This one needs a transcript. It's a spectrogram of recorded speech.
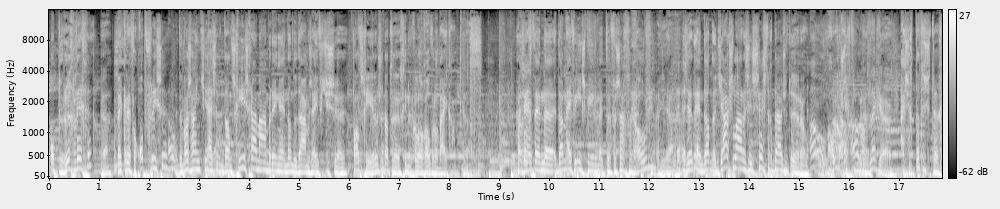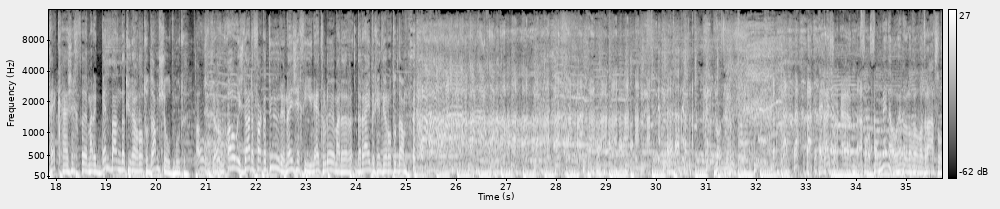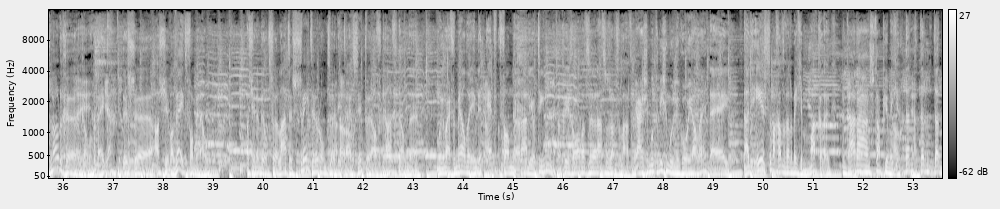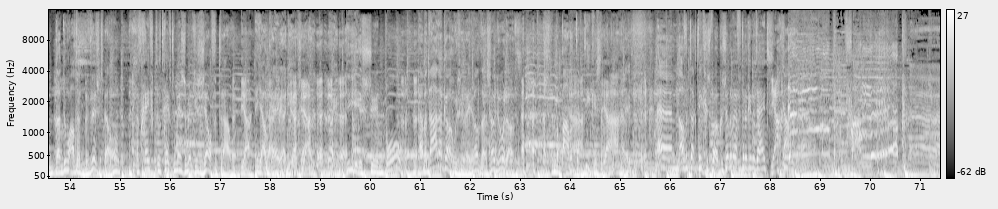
Op de rug leggen. Ja. Lekker even opfrissen. Met een washandje. Hij zegt dan scheerschuim aanbrengen. En dan de dames eventjes eh glad scheren. Zodat de gynaecoloog overal bij kan. Hij zegt, en eh, dan even insmeren met uh, verzachtende olie. Ja. Hij zegt, en dan het jaarsalaris is 60.000 euro. Oh, zegt die oh, man. dat is lekker. Hij zegt, dat is te gek. Hij zegt, eh, maar ik ben bang dat u naar Rotterdam zult moeten. Oh, zo. Oh, is daar de vacature? Nee, zegt hij in Etteleur, maar de, de rij begint in Rotterdam. Hey, luister, voor, voor Menno hebben we nog wel wat raadsels nodig eh, de komende week. ja. Dus eh, als je wat weet van Menno, als je hem wilt eh, laten zweten rond dit Oh. tijdstip overdag, dan moet je maar even melden in de app van eh, Radio 10. Dan kun je gewoon wat eh, raadsels achterlaten. Ja, ze moeten niet zo moeilijk, hoor je al, hè? Nee, nou die eerste mag altijd wel een beetje makkelijk. En daarna een stapje omhoog. dat, dat, dat, dat doen we altijd bewust wel. Dat geeft, dat geeft de mensen een beetje zelfvertrouwen. Ja. Je, oké, Ja. ja, die, is, Ja. die is simpel. Ja, maar daarna komen ze, weet je wel. Dat- Zo doen we dat. Een bepaalde tactiek is dat. Ja. Oké. Ehm, over tactiek gesproken, zullen we even terug in de tijd? Ja. van Eh,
